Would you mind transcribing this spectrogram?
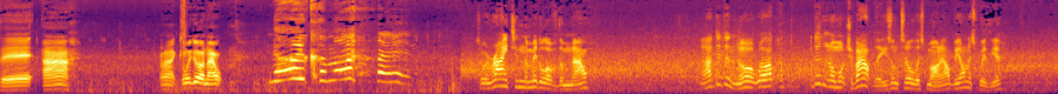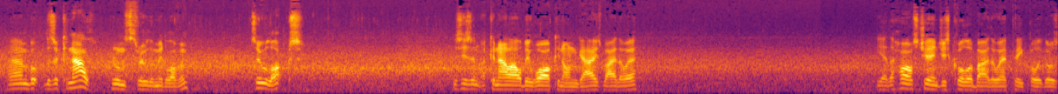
they are. Right, can we go now? No, come on. So we're right in the middle of them now. And I didn't know, well, I, I- didn't know much about these until this morning, I'll be honest with you. Um, but there's a canal runs through the middle of them. Two locks. This isn't a canal I'll be walking on, guys, by the way. Yeah, the horse changes colour, by the way, people. It goes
